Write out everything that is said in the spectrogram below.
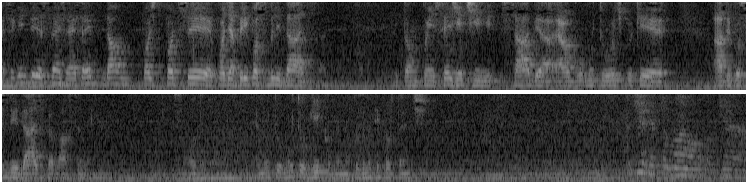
Isso aqui é interessante, né? Isso aí dá um, pode, pode, ser, pode abrir possibilidades. Né? Então, conhecer gente sábia é algo muito útil porque abre possibilidades para nós também. Né? É muito, muito rico, né? uma coisa muito importante. Podia retomar o que a?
